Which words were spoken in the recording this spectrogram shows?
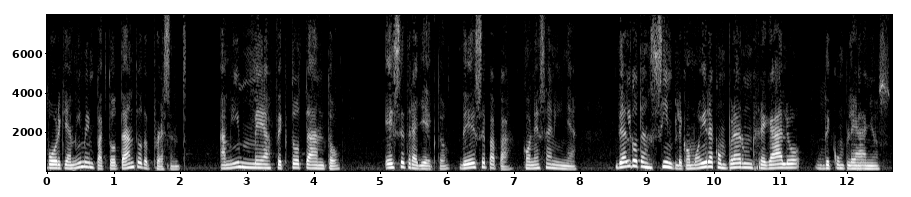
Porque a mí me impactó tanto The Present, a mí me afectó tanto ese trayecto de ese papá con esa niña de algo tan simple como ir a comprar un regalo de cumpleaños,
